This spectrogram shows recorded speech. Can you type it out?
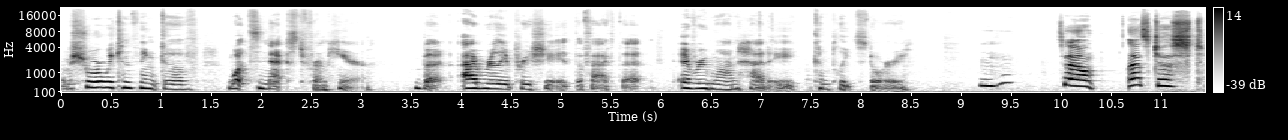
I'm sure we can think of what's next from here, but I really appreciate the fact that everyone had a complete story. Mm-hmm. So let's just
